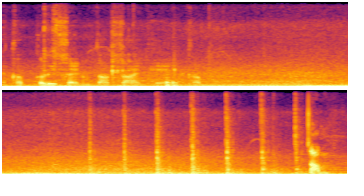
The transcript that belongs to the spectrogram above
นะครับ ก็เลยใส่น้ำตาลทรายแทนครับตำ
